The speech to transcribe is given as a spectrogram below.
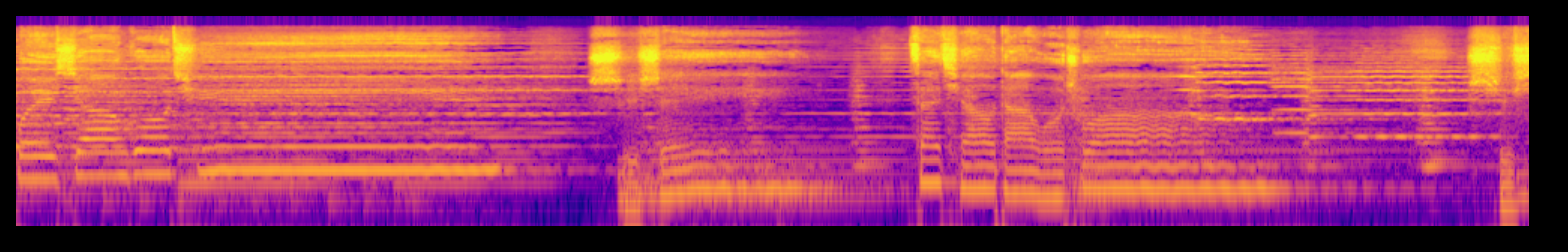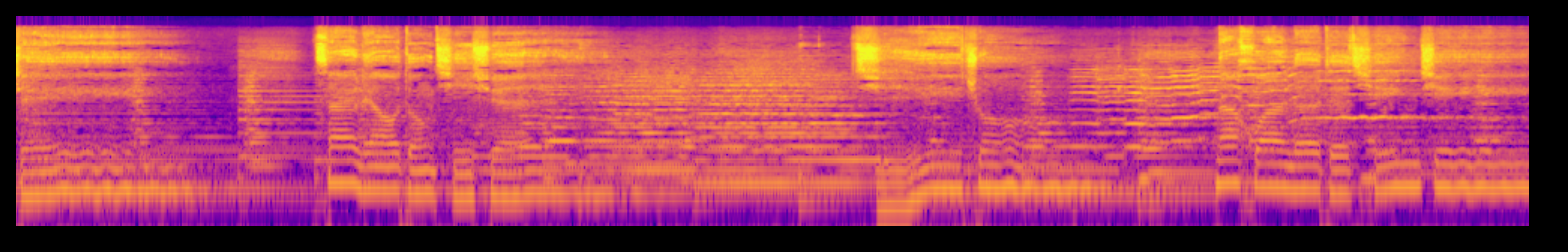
回想过去，是谁在敲打我窗？是谁在撩动琴弦？记忆中那欢乐的情景。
